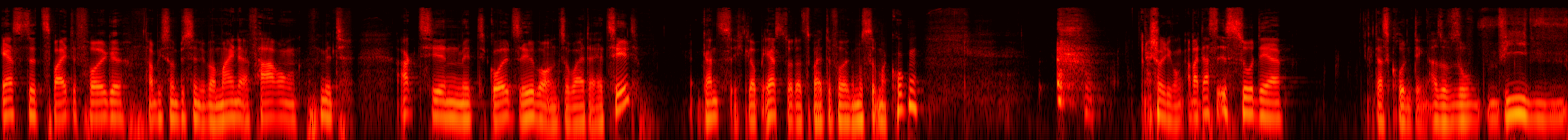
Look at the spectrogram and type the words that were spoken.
erste, zweite Folge habe ich so ein bisschen über meine Erfahrungen mit Aktien, mit Gold, Silber und so weiter erzählt. Ganz, ich glaube, erste oder zweite Folge musst du mal gucken. Entschuldigung, aber das ist so der, das Grundding. Also so wie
